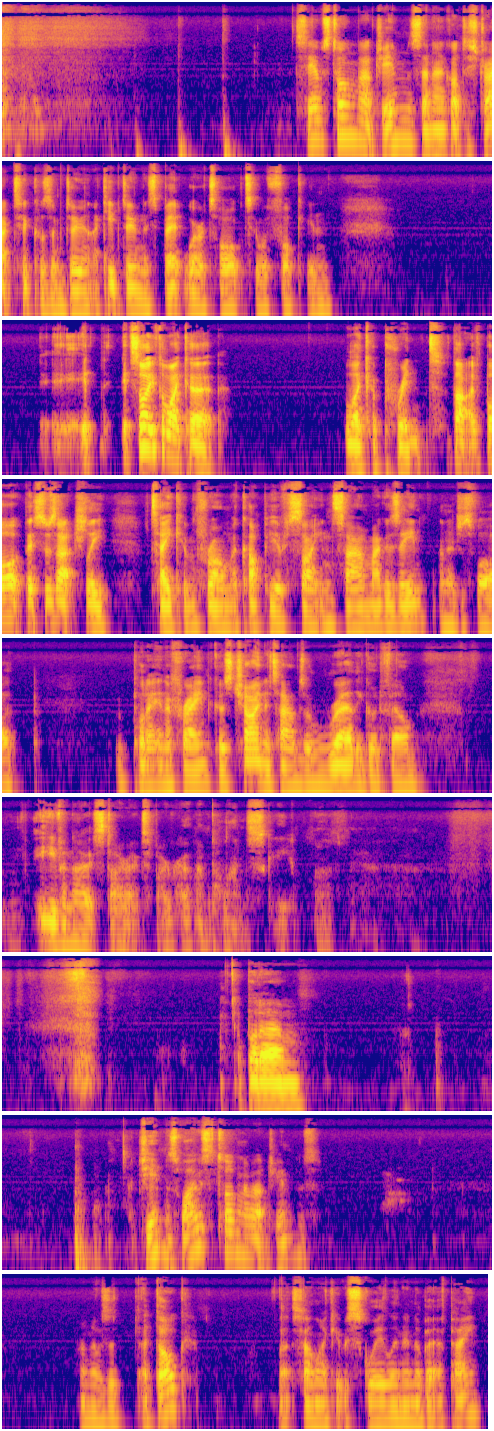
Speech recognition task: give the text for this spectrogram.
see, I was talking about gyms and I got distracted because I'm doing, I keep doing this bit where I talk to a fucking, it, it's not even like a like a print that I've bought. This was actually taken from a copy of Sight and Sound magazine, and I just thought I'd put it in a frame because Chinatown's a really good film, even though it's directed by Roman Polanski. But um, gyms. Why was I talking about gyms? And there was a, a dog that sounded like it was squealing in a bit of pain.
